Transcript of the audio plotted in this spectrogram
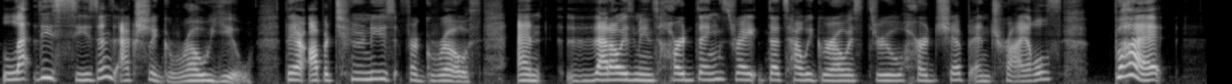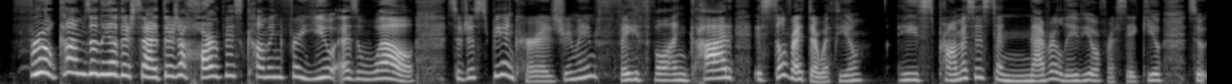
let these seasons actually grow you. They are opportunities for growth. And that always means hard things, right? That's how we grow is through hardship and trials. But fruit comes on the other side. There's a harvest coming for you as well. So just be encouraged, remain faithful, and God is still right there with you. He promises to never leave you or forsake you. So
